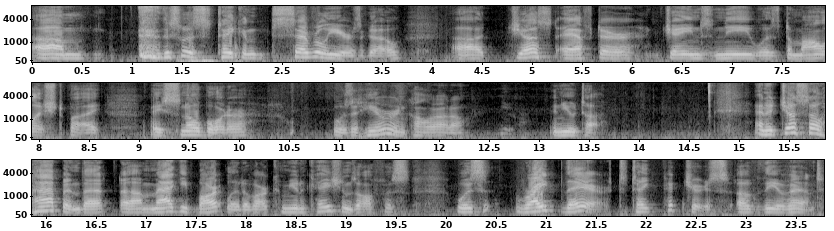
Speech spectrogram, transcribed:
Um, this was taken several years ago, uh, just after Jane's knee was demolished by a snowboarder. Was it here or in Colorado? Utah. In Utah. And it just so happened that uh, Maggie Bartlett of our communications office was right there to take pictures of the event.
